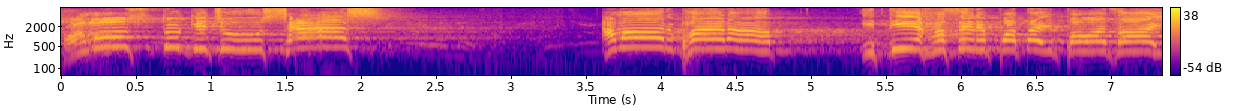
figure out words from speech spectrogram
সমস্ত কিছু শেষ। আমার ভাইরা, ইতিহাসের পাতায় পাওয়া যায়,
